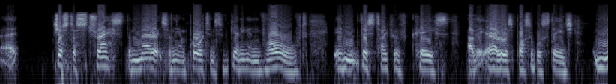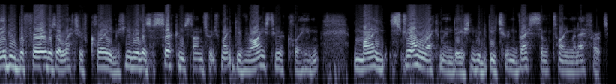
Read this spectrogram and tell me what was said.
uh, just to stress the merits and the importance of getting involved in this type of case at the earliest possible stage, maybe before there's a letter of claim. If you know there's a circumstance which might give rise to a claim, my strong recommendation would be to invest some time and effort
